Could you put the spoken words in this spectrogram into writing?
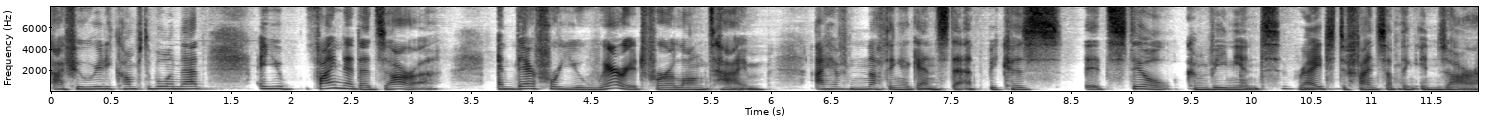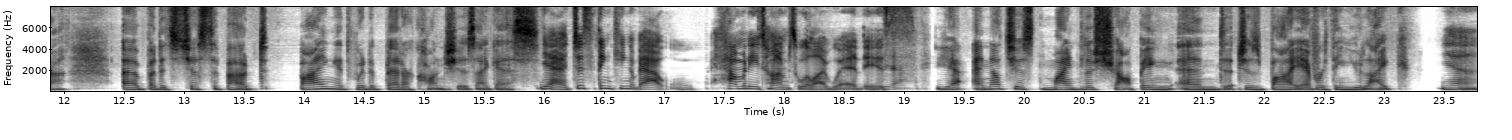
I feel really comfortable in that. And you find that at Zara and therefore you wear it for a long time. I have nothing against that because it's still convenient, right, to find something in Zara. Uh, but it's just about buying it with a better conscience, I guess. Yeah, just thinking about how many times will I wear this? Yeah, yeah and not just mindless shopping and just buy everything you like. Yeah.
